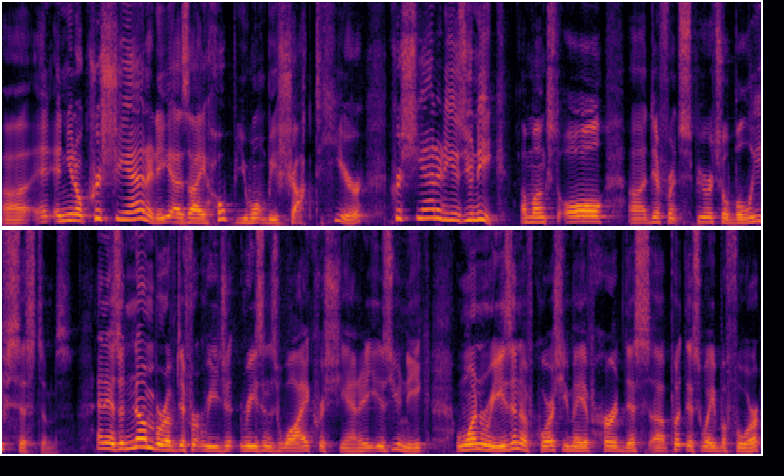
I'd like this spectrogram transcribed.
Uh, and, and, you know, Christianity, as I hope you won't be shocked to hear, Christianity is unique amongst all uh, different spiritual belief systems. And there's a number of different reasons why Christianity is unique. One reason, of course, you may have heard this uh, put this way before.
